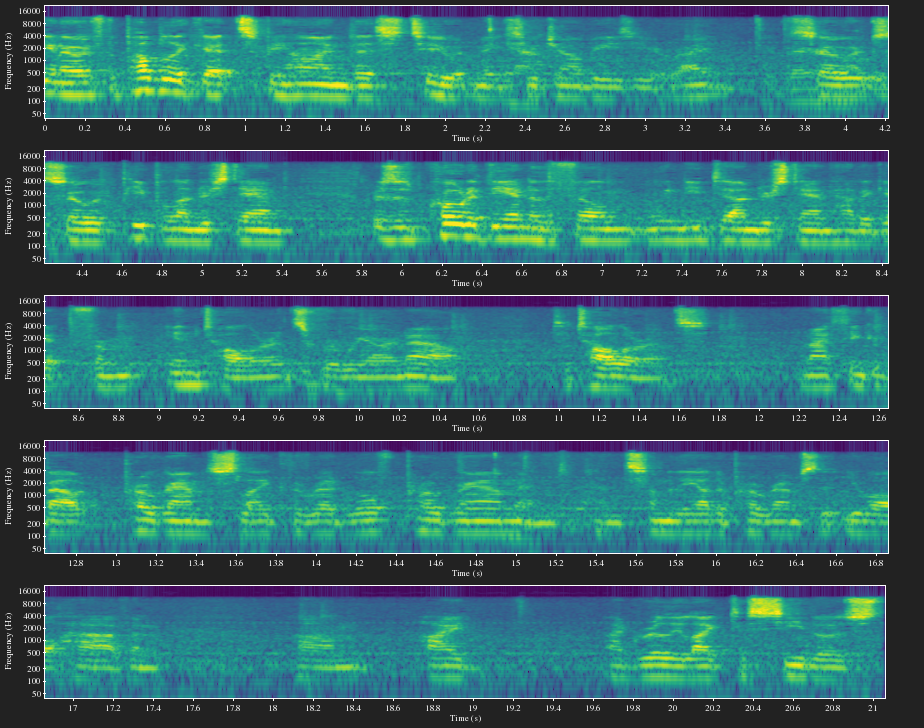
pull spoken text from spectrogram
you know, if the public gets behind this too, it makes Yeah. your job easier, right? Very So, much so. so if people understand, there's a quote at the end of the film: "We need to understand how to get from intolerance, where we are now, to tolerance." And I think about programs like the Red Wolf program and, and some of the other programs that you all have, and um, I, I'd really like to see those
